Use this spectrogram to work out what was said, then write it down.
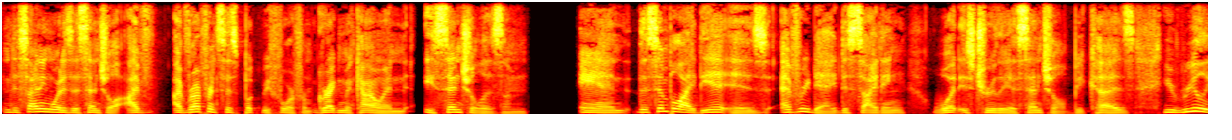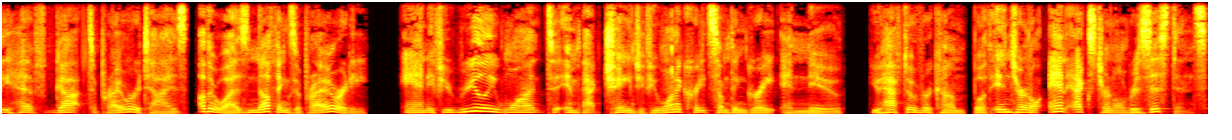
in deciding what is essential, I've I've referenced this book before from Greg McKeown, Essentialism. And the simple idea is every day deciding what is truly essential because you really have got to prioritize. Otherwise, nothing's a priority. And if you really want to impact change, if you want to create something great and new, you have to overcome both internal and external resistance.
